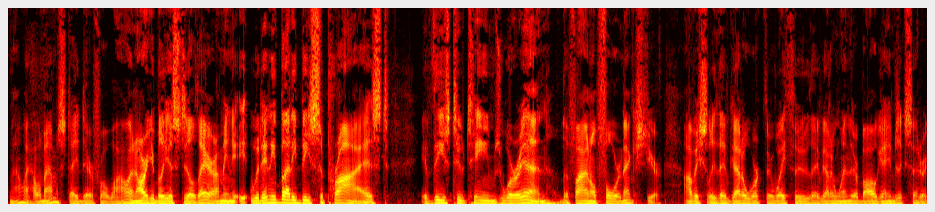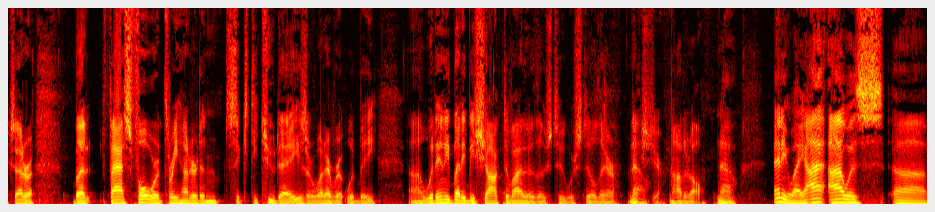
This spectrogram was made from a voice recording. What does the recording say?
Well, Alabama stayed there for a while and arguably is still there. I mean, it, would anybody be surprised if these two teams were in the Final Four next year? Obviously, they've got to work their way through. They've got to win their ball games, et cetera, et cetera. But fast forward 362 days or whatever it would be, uh, would anybody be shocked if either of those two were still there no. next year? Not at all. No. Anyway, I, I was uh,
